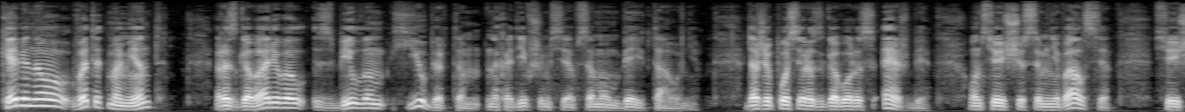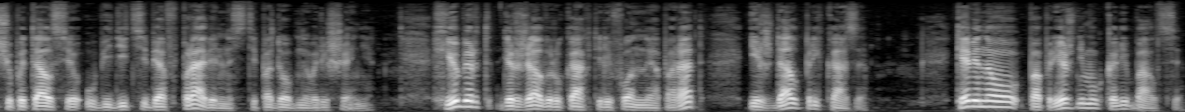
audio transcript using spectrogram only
Кевиноу в этот момент разговаривал с Биллом Хьюбертом, находившимся в самом Бейтауне. Даже после разговора с Эшби он все еще сомневался, все еще пытался убедить себя в правильности подобного решения. Хьюберт держал в руках телефонный аппарат и ждал приказа. Кевиноу по-прежнему колебался.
